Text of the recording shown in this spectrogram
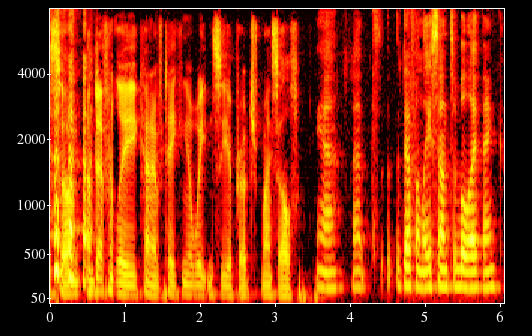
so I'm, I'm, definitely kind of taking a wait and see approach myself. Yeah, that's definitely sensible, I think.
